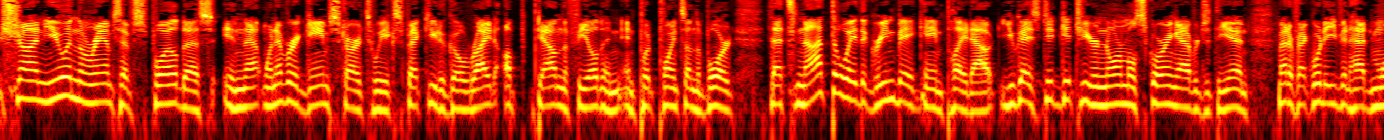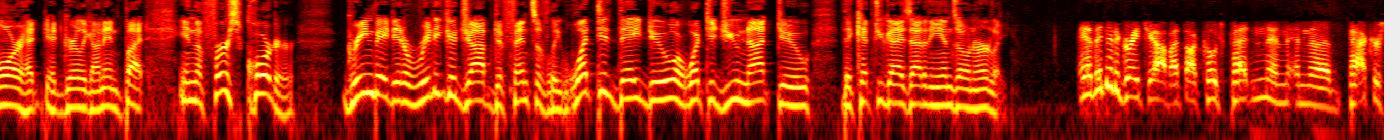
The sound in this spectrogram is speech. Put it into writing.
Sean, you and the Rams have spoiled us in that whenever a game starts, we expect you to go right up down the field and, and put points on the board. That's not the way the Green Bay game played out. You guys did get to your normal scoring average at the end. Matter of fact, would have even had more had, had Gurley gone in. But in the first quarter, Green Bay did a really good job defensively. What did they do or what did you not do that kept you guys out of the end zone early? Yeah, they did a great job. I thought Coach Pettine and, and the Packers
